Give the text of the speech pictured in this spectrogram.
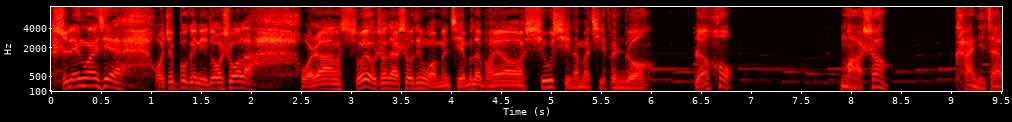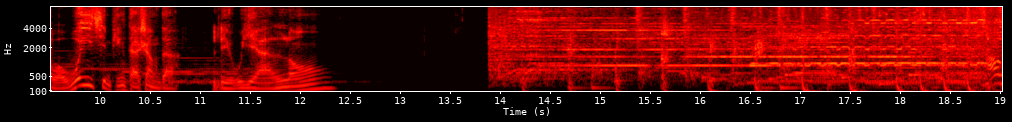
时间关系，我就不跟你多说了。我让所有正在收听我们节目的朋友休息那么几分钟，然后马上看你在我微信平台上的留言喽。苍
